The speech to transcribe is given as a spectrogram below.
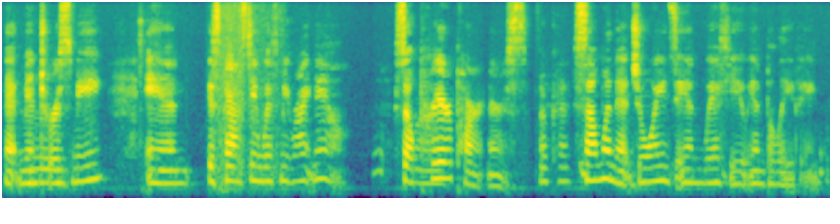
that mentors me and is fasting with me right now. So prayer partners. Okay. Someone that joins in with you in believing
